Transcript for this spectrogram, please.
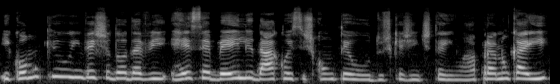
E como que o investidor deve receber e lidar com esses conteúdos que a gente tem lá para não cair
